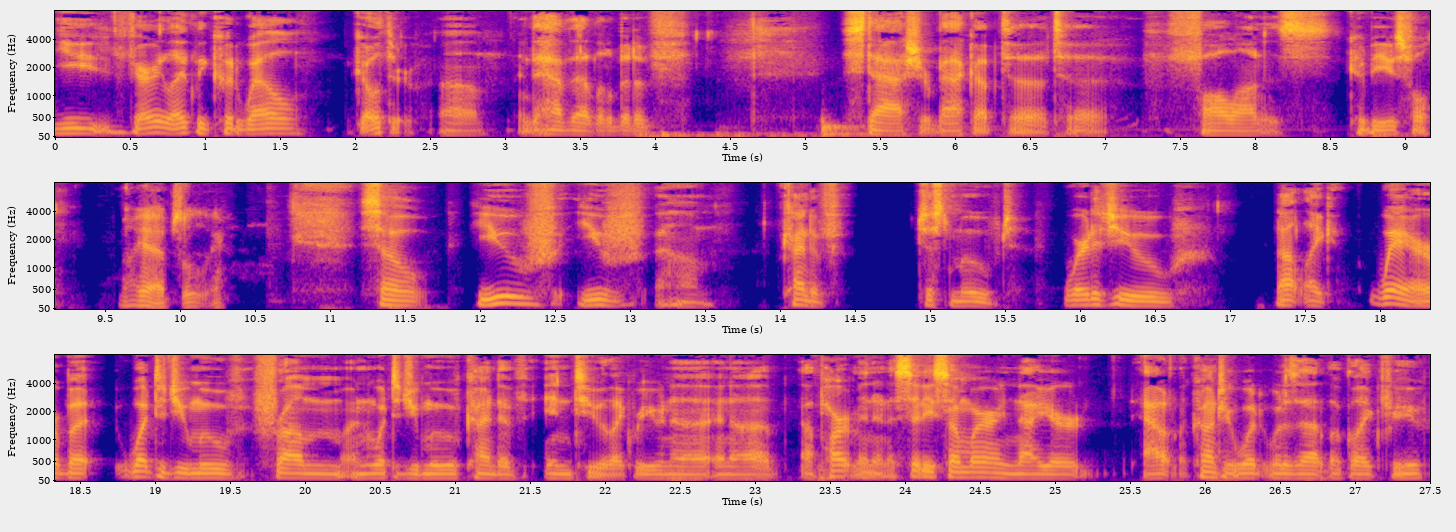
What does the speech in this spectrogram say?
you very likely could well go through. Um, and to have that little bit of stash or backup to, to fall on is could be useful. Oh, yeah, absolutely. So you've you've um, kind of just moved. Where did you not like where, but what did you move from, and what did you move kind of into? Like, were you in a in a apartment in a city somewhere, and now you're out in the country? What what does that look like for you?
